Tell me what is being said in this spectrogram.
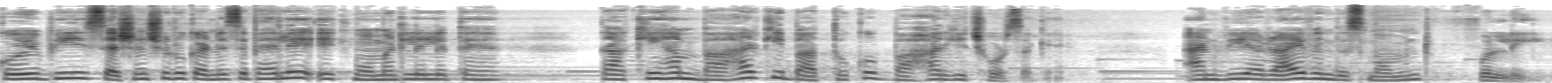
कोई भी सेशन शुरू करने से पहले एक मोमेंट ले लेते हैं, ताकि हम बाहर की बातों को बाहर ही छोड़ सकें। And we arrive in this moment fully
